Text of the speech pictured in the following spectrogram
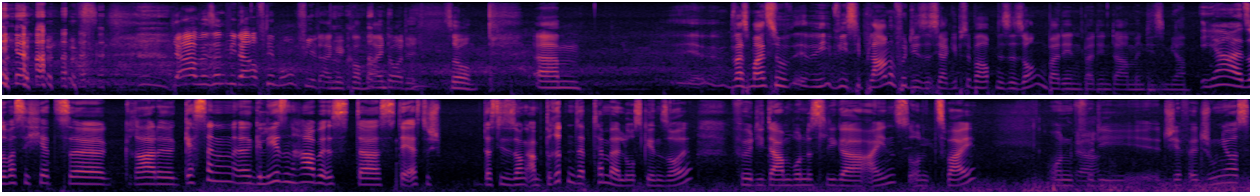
ja. wir sind wieder auf dem Homefield angekommen, eindeutig. So. Ähm, äh, was meinst du, wie, wie ist die Planung für dieses Jahr? Gibt es überhaupt eine Saison bei den, bei den Damen in diesem Jahr? Ja, also was ich jetzt äh, gerade gestern äh, gelesen habe, ist, dass der erste Sp- dass die Saison am 3. September losgehen soll für die Damen-Bundesliga 1 und 2 und Ja. für die GFL Juniors.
